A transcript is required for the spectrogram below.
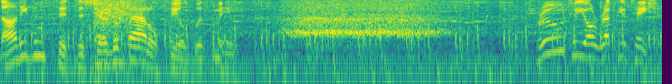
Not even fit to share the battlefield with me. True to your reputation,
